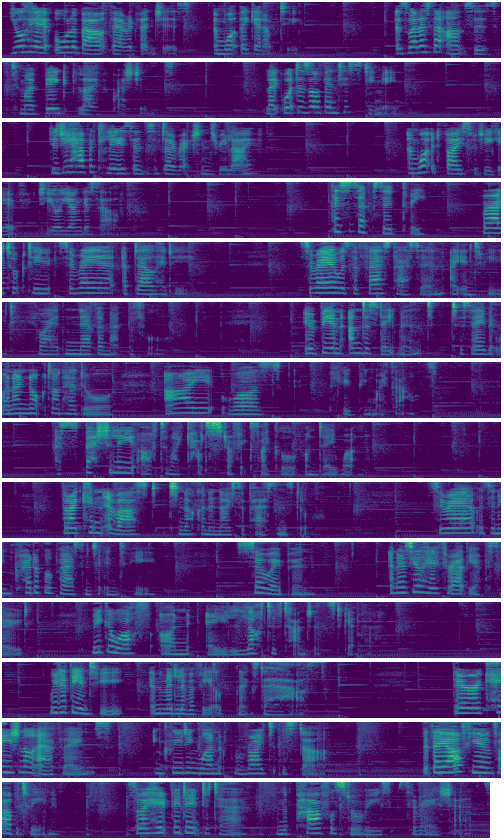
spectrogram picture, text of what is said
You'll hear all about their adventures and what they get up to, as well as their answers to my big life questions. Like, what does authenticity mean? Did you have a clear sense of direction through life? And what advice would you give to your younger self? This is episode 3, where I talk to Soraya Abdel Hadi. Soraya was the first person I interviewed who I had never met before. It would be an understatement to say that when I knocked on her door, I was pooping myself. Especially after my catastrophic cycle on day one. But I couldn't have asked to knock on a nicer person's door. Soraya was an incredible person to interview, so open, and as you'll hear throughout the episode, we go off on a lot of tangents together. We did the interview in the middle of a field next to her house. There are occasional airplanes, including one right at the start, but they are few and far between, so I hope they don't deter from the powerful stories Soraya shares.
